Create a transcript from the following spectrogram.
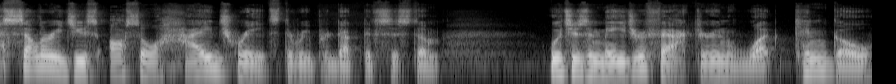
Celery juice also hydrates the reproductive system, which is a major factor in what can go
